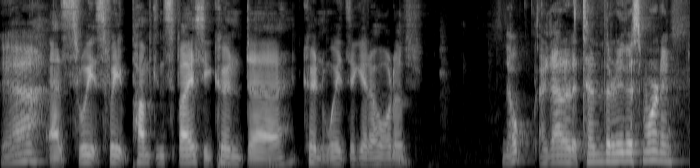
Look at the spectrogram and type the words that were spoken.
Yeah. That sweet, sweet pumpkin spice you couldn't uh, couldn't wait to get a hold of. Nope. I got it at ten thirty this morning.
